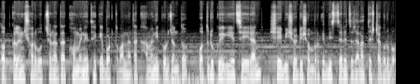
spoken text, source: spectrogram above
তৎকালীন সর্বোচ্চ নেতা খোমেনি থেকে বর্তমান নেতা খামেনি পর্যন্ত কতটুকু এগিয়েছে ইরান, সেই বিষয়টি সম্পর্কে বিস্তারিত জানার চেষ্টা করব।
